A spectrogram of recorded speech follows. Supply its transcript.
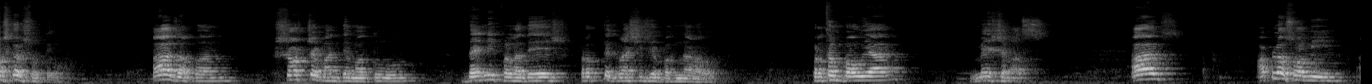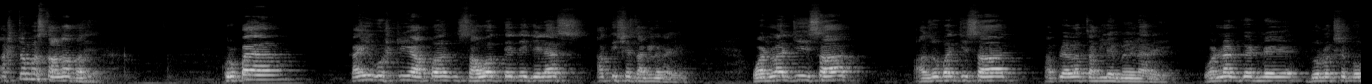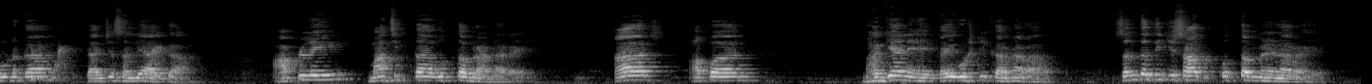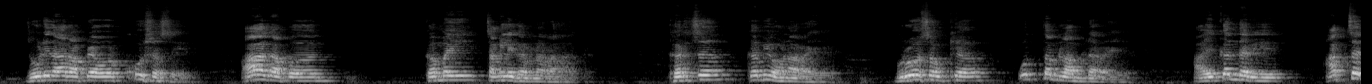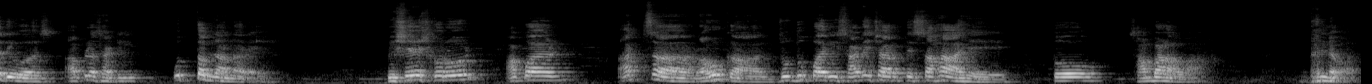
नमस्कार श्रोते हो। आज आपण शॉर्टच्या माध्यमातून दैनिक फलादेश प्रत्येक राशीचे बघणार आहोत. प्रथम पाहूया मेषरास आज आपला स्वामी अष्टमस्थानात आहे. कृपया काही गोष्टी आपण सावधतेने केल्यास अतिशय चांगले राहील. वडिलांची साथ आजोबांची साथ आपल्याला चांगले मिळणार आहे. वडिलांकडले दुर्लक्ष करू नका त्यांचे सल्ले ऐका. आपली मानसिकता उत्तम राहणार आहे. आज आपण भाग्याने काही गोष्टी करणार आहात. संततीची साथ उत्तम मिळणार आहे. जोडीदार आपल्यावर खुश असेल. आज आपण कमाई चांगले करणार आहात. खर्च कमी होणार आहे. गृहसौख्य उत्तम लाभणार आहे. एकंदरीत आजचा दिवस आपल्यासाठी उत्तम जाणार आहे. विशेष करून आपण आजचा राहुकाल जो दुपारी साडेचार ते सहा आहे तो सांभाळावा. धन्यवाद.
